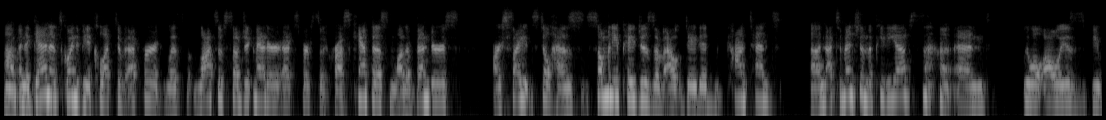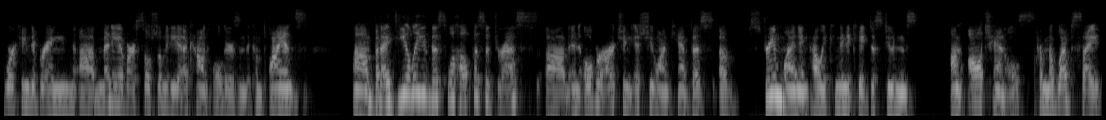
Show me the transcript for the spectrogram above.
Um, and again, it's going to be a collective effort with lots of subject matter experts across campus and a lot of vendors. Our site still has so many pages of outdated content, uh, not to mention the PDFs, and we will always be working to bring uh, many of our social media account holders into compliance. Um, but ideally, this will help us address um, an overarching issue on campus of streamlining how we communicate to students on all channels, from the website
